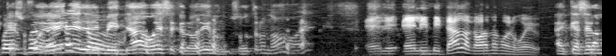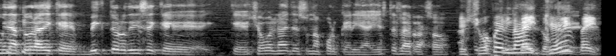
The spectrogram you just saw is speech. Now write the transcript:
Pues, eso fue pues, él, el invitado ese que lo dijo. Nosotros no, ¿eh? el, invitado acabando con el juego. Hay que hacer la miniatura de que Víctor dice que, que Shovel Knight es una porquería y esta es la razón. Shovel Knight qué?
